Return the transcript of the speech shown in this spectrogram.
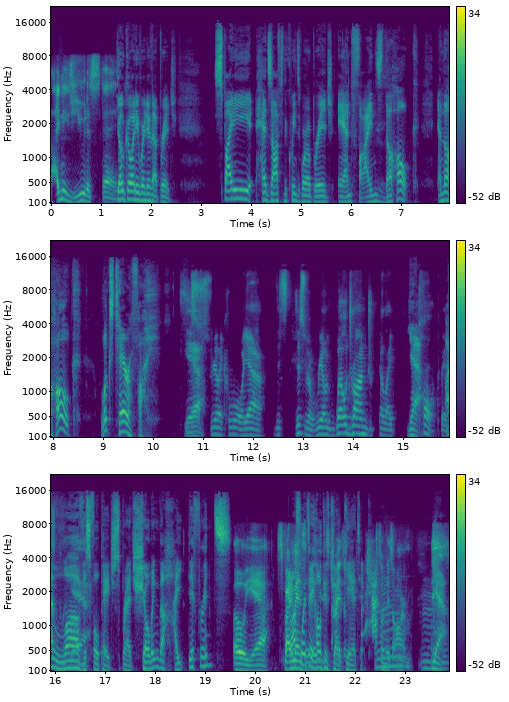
I need you to stay. Don't go anywhere near that bridge. Spidey heads off to the Queensboro Bridge and finds the Hulk. And the Hulk looks terrifying. Yeah. It's really cool yeah this this was a real well drawn like Yeah. Hulk I love Yeah. this full page spread showing the height difference. Oh yeah. Spider Man. Fuente Hulk is gigantic. Half of his Mm. arm. Mm. Yeah.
